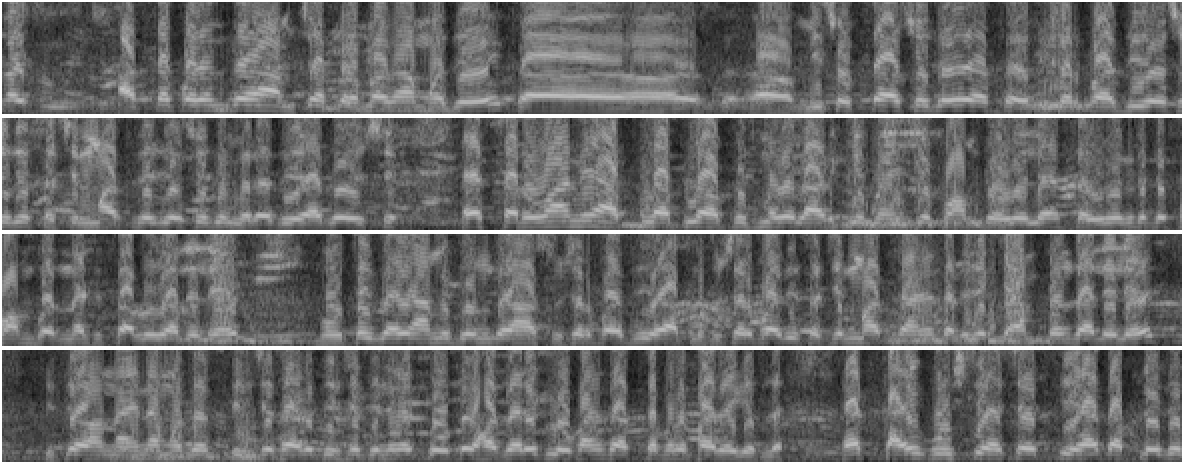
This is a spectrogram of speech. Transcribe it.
काय सांगू आतापर्यंत आमच्या प्रभागामध्ये मी स्वतः असू दे आता तुषार पारधी असू दे सचिन मात्रे जे असू दे मिराजी यादव असे या सर्वांनी आपल्या आपल्या ऑफिसमध्ये लाडकी बहिणीचे फॉर्म ठेवलेले आहेत. सर्वीकडे ते फॉर्म भरण्याचे चालू झालेले आहेत. बहुतेक जागी आम्ही दोन अं, तुषार पारधी आपले तुषार पाधी सचिन म्हात्रे आणि त्याचे कॅम्प पण झालेले आहेत तिथे नायनामध्ये तीनशे साडेतीनशे तीन टोटल हजार एक लोकांनी आतापर्यंत फायदा घेतला. यात काही गोष्टी अशा आहेत की ह्यात आपले जे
